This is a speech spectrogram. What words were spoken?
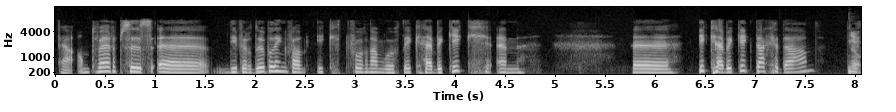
ja, Antwerps is eh, die verdubbeling van ik, het voornaamwoord ik, heb ik ik. En eh, ik heb ik ik dat gedaan. Ja.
